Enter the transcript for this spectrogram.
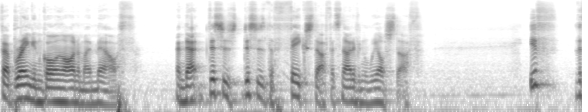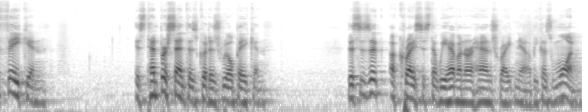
farbrengen going on in my mouth. And that this is this is the fake stuff. It's not even real stuff. If the facon is 10% as good as real bacon, this is a, a crisis that we have on our hands right now because one,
